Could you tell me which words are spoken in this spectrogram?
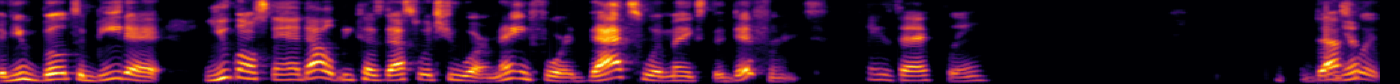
if you built to be that, you gonna stand out because that's what you are made for. That's what makes the difference. Exactly. That's yep. what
